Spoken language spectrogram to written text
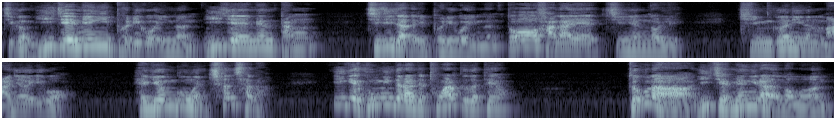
지금 이재명이 벌이고 있는 이재명 당 지지자들이 벌이고 있는 또 하나의 진영 논리. 김건희는 마녀이고 해경궁은 천사다. 이게 국민들한테 통할 것 같아요. 더구나 이재명이라는 놈은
